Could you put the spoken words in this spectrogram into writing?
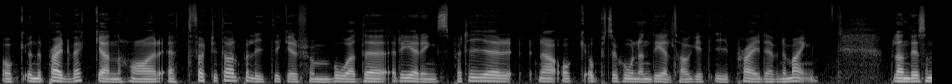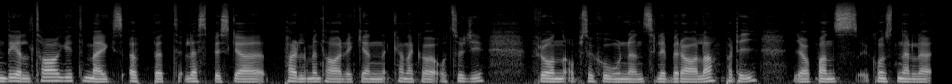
och under Prideveckan har ett 40-tal politiker från både regeringspartierna och oppositionen deltagit i Pride-evenemang. Bland de som deltagit märks öppet lesbiska parlamentarikern Kanaka Otsuji från oppositionens liberala parti, Japans konstitutionella,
